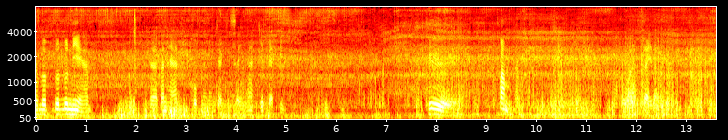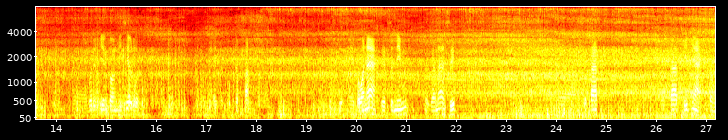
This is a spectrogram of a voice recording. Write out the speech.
รถรถรุ่นนี้ครับแต่ปัญหาที่พบนหลังจากที่ใส่มาเจ็ดแปดปีคือปั๊มครับเพราะว่าใส่แล้วบริเวณกองดีเซลรถไปกระทบกับปั๊มเกิดในภาวนาเกิดสนิมแล้วก็หน้าซึกสตาร์ทสตาร์ทติดเนี่ยต้อง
